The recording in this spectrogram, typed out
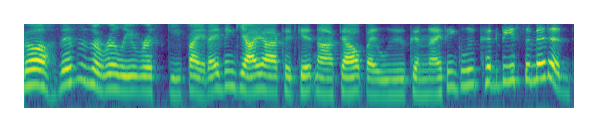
Ugh, this is a really risky fight. I think Yahya could get knocked out by Luke, and I think Luke could be submitted.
